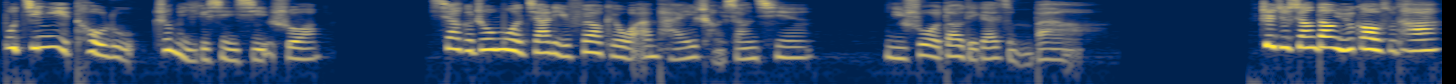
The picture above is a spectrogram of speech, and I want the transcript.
不经意透露这么一个信息：说下个周末家里非要给我安排一场相亲，你说我到底该怎么办啊？这就相当于告诉他，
